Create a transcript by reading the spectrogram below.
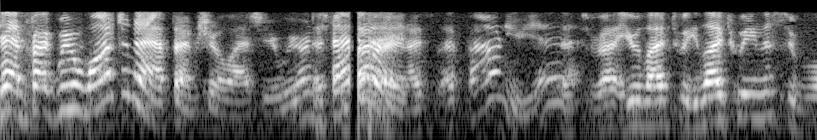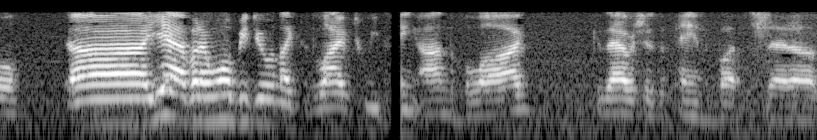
yeah, in fact, we were watching the halftime show last year. We were in That's Denver, right. and I, I found you. Yeah, That's right. You're live tweet. Live tweeting this Super Bowl. Uh, yeah, but I won't be doing like the live tweet thing on the blog because that was just a pain in the butt to set up.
